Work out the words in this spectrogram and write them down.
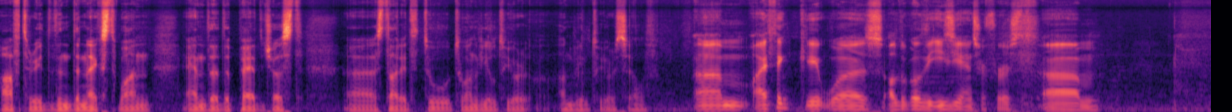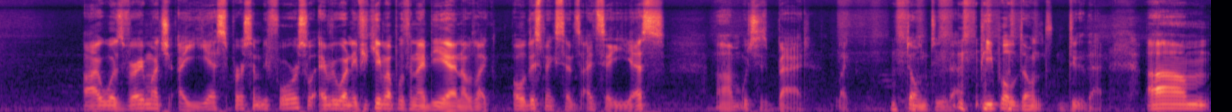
after it then the next one and the, path just uh, started to to unveil to your unveil to yourself? Um, I think it was. I'll go the easy answer first. Um, I was very much a yes person before. So everyone, if you came up with an idea and I was like, "Oh, this makes sense," I'd say yes, um, which is bad. Don't do that. People don't do that. Um,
